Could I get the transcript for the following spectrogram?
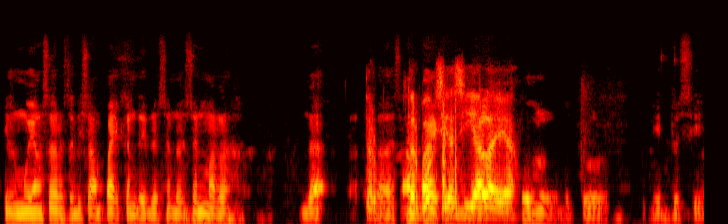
ilmu yang seharusnya disampaikan dari dosen-dosen malah nggak Ter- eh, terbuang sampai ke sia-sia lah ya. betul betul itu sih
